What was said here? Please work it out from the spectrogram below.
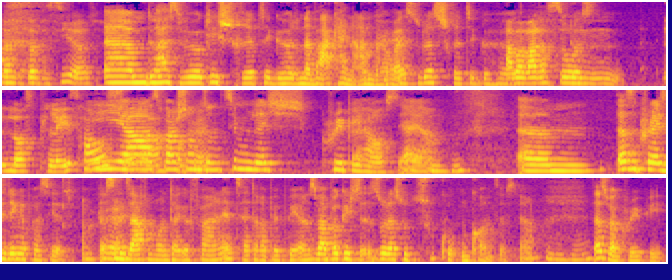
Was ist da passiert? ähm, du hast wirklich Schritte gehört und da war kein anderer, Okay. weißt du, du hast Schritte gehört. Aber war das so hast- ein Lost Place Haus? Ja, oder? es war schon Okay. so ein ziemlich creepy Haus, ja, ja. Ähm, da sind crazy Dinge passiert. Da Okay. sind Sachen runtergefallen, etc. pp. Und es war wirklich so, dass du zugucken konntest, ja. Das war creepy.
